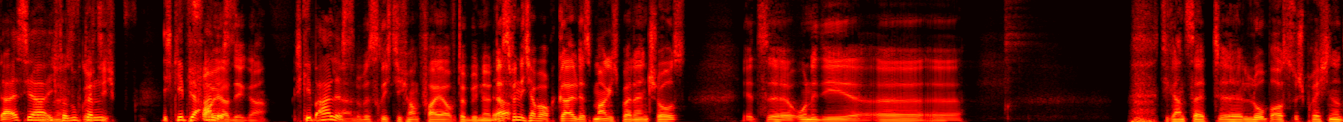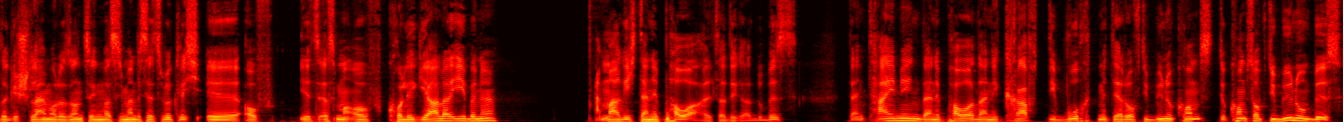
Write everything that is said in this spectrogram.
da ist ja, ich versuche dann, ich gebe ja Feuer, alles. Digga. Ich gebe alles. Ja, du bist richtig on fire auf der Bühne. Das Ja. finde ich aber auch geil, das mag ich bei deinen Shows. Jetzt äh, ohne die äh, äh, die ganze Zeit äh, Lob auszusprechen oder Geschleim oder sonst irgendwas. Ich meine das jetzt wirklich äh, auf jetzt erstmal auf kollegialer Ebene. Mag ich deine Power, Alter, Digga. Du bist dein Timing, deine Power, deine Kraft, die Wucht, mit der du auf die Bühne kommst. Du kommst auf die Bühne und bist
